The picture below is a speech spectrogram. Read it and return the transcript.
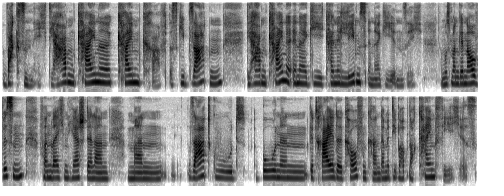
wachsen nicht, die haben keine Keimkraft. Es gibt Saaten, die haben keine Energie, keine Lebensenergie in sich. Da muss man genau wissen, von welchen Herstellern man Saatgut Bohnen, Getreide kaufen kann, damit die überhaupt noch keimfähig ist.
